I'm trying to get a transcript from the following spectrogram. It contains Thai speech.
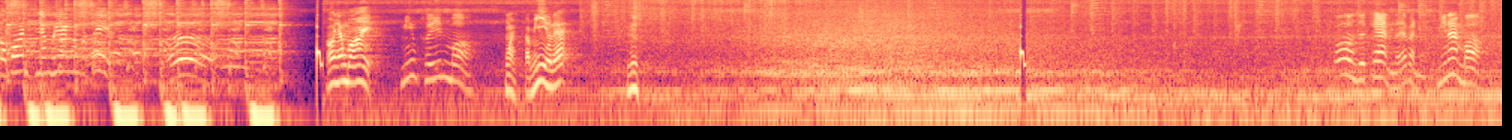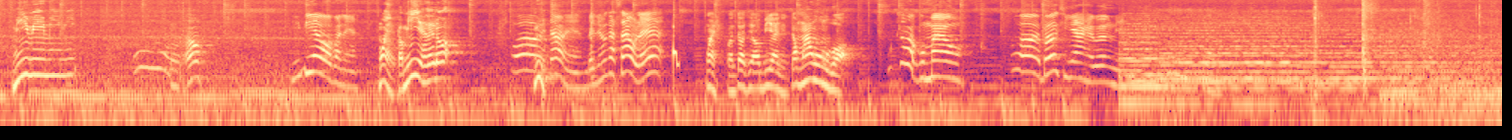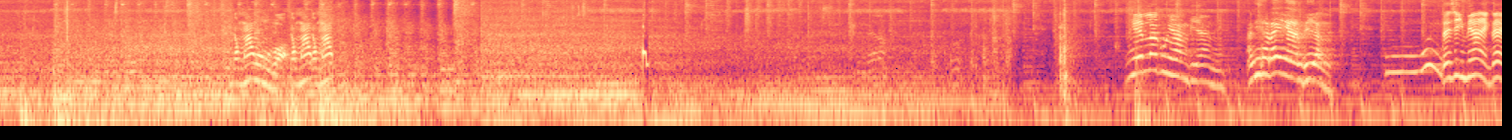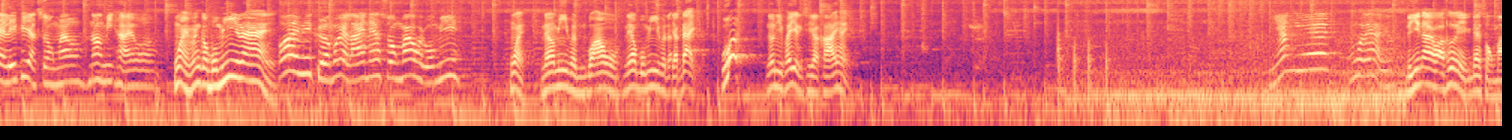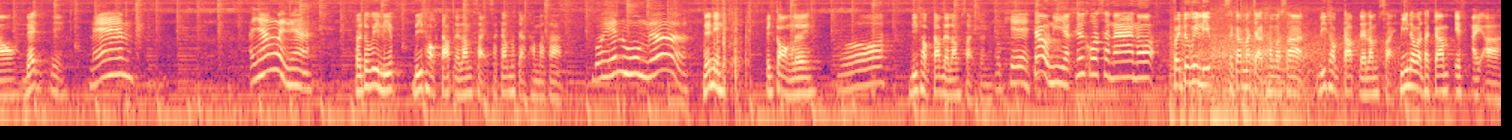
กับบอลเสียงเพลงมันก็เออ เอายังบ่ไอ้มีเคยยินบ่ห่วยแต่มีอยู่แล้วนี่โอ้ซื้อแค่นเลยแบบนี้มีน้ำบ่มีมีมีมีเอ้ามีเบี้ยวบ่เนี่ยห่วยก็มีอยู่แล้วเนาะ โอ้ยเจ้าเนี่ยเบบนี้ก็เศร้าเลย ห่วยก่อนเจ้าสิเอาเบียร์นี่เจ้าเมาบ่มันก็บอกกูเมาโอ้ยเบิ้งสิย่างให้เบิ้งนี่เจ้าเมาบ่เจ้าเมาเจ้าเมาเห็นแล้วกูย่างเที่ยงนี่อันนี้ถ้าได้งานเรียนแต่สิ่งที่อยากได้เลยคืออยากส่งเมา น้องมีขายบ่ห่วยมันก็บ่มีได้โอ้ยมีเครื่องมาไก่ลายแน่ส่งเมาเพิ่นบ่มีห่วยแนวมีเพิ่นบ่เอา แนวบ่มีเพิ่นอยากได้โอ้ยแนวนี้ไผอยากสิขายให้ยังอีกยังบ่ได้อยู่ได้ยินอ้ายว่าคือเอกได้ส่งเมาเด็ดนี่แมนอันยังเลยเนี่ยไฟตวีลิฟดีท็อกตับและลำไส้สกัดมาจากธรรมชาติ บ่เห็นหุงเด้อเด็ดนี่เป็นกล่องเลยโอ้ดีท็อกตับและลำไส้ตัวนี้โอเค เจ้านี่อยากคือโฆษณาเนาะไฟตวีลิฟสกัดมาจากธรรมชาติดีท็อกตับและลำไส้มีนวัตกรรม FIR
